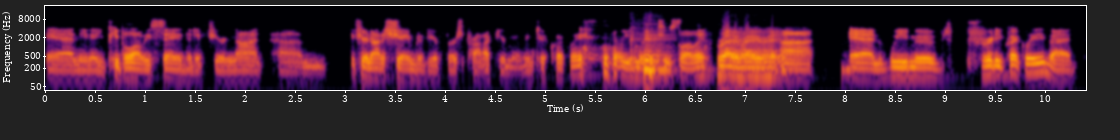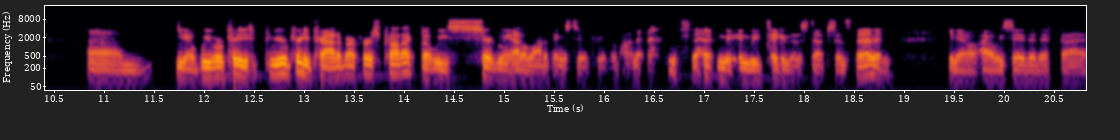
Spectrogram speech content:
and you know, people always say that if you're not um, if you're not ashamed of your first product, you're moving too quickly or you're moving too slowly. right, right, right. Uh, and we moved pretty quickly, but um, you know, we were pretty we were pretty proud of our first product, but we certainly had a lot of things to improve upon it, and, we, have taken those steps since then. And you know, I always say that if uh,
